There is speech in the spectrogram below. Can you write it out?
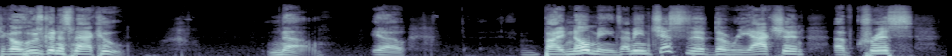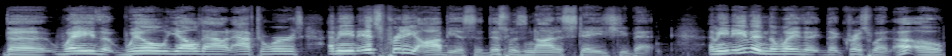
to go who's going to smack who. No, you know, by no means. I mean, just the the reaction of Chris, the way that Will yelled out afterwards. I mean, it's pretty obvious that this was not a staged event. I mean, even the way that, that Chris went, uh oh,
